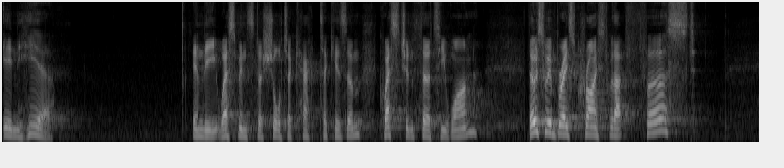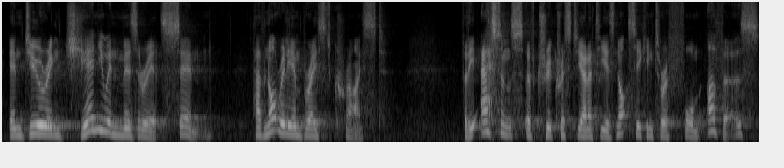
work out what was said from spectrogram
in here. In the Westminster Shorter Catechism, question 31, those who embrace Christ without first enduring genuine misery at sin have not really embraced Christ. For the essence of true Christianity is not seeking to reform others,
